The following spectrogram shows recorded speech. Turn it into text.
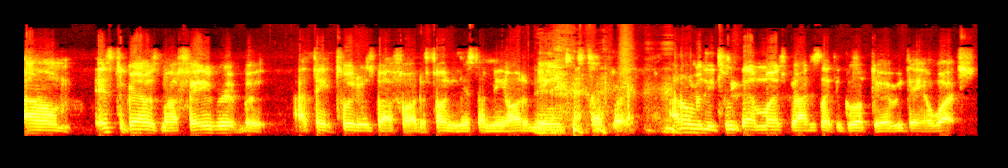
Um, Instagram is my favorite, but I think Twitter is by far the funniest. I mean, all the memes and stuff. Like, I don't really tweet that much, but I just like to go up there every day and watch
